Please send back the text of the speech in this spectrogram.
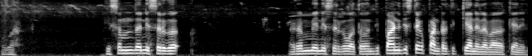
हो बघा हे समजा निसर्ग रम्य निसर्ग वातावरण. ती पाणी दिसतं का पांढरं? ते कॅनेल आहे बघा कॅनेल.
